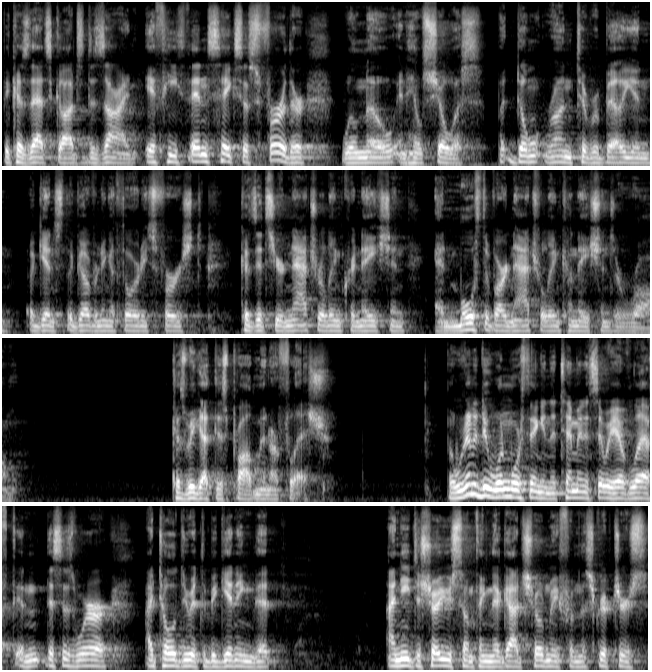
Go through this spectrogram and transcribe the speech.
because that's God's design. If He then takes us further, we'll know and He'll show us. But don't run to rebellion against the governing authorities first because it's your natural inclination, and most of our natural inclinations are wrong because we got this problem in our flesh. But we're going to do one more thing in the 10 minutes that we have left. And this is where I told you at the beginning that I need to show you something that God showed me from the scriptures.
